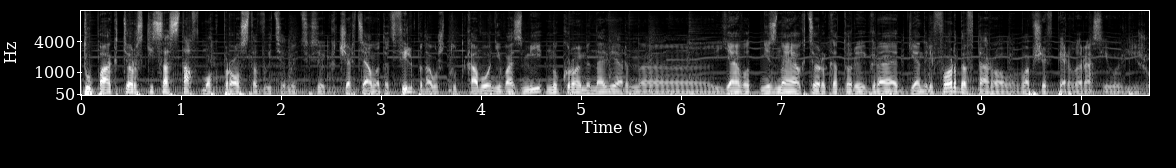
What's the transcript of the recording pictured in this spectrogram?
тупо актерский состав мог просто вытянуть к чертям этот фильм, потому что тут кого не возьми, ну, кроме, наверное, я вот не знаю актера, который играет Генри Форда второго, вообще в первый раз его вижу,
